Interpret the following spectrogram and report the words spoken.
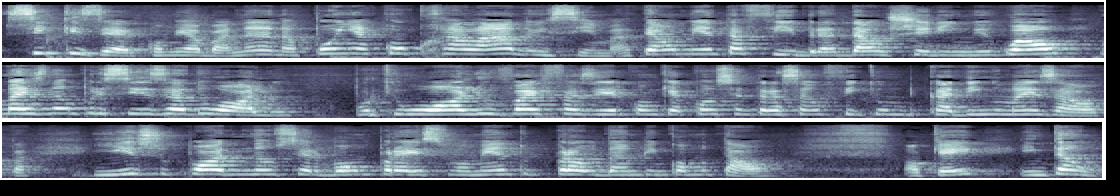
Se quiser comer a banana, ponha coco ralado em cima, até aumenta a fibra, dá o cheirinho igual, mas não precisa do óleo, porque o óleo vai fazer com que a concentração fique um bocadinho mais alta. E isso pode não ser bom para esse momento, para o dumping como tal. Ok? Então,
